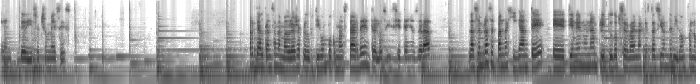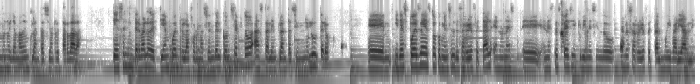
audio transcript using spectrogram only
de 18 meses. Parte alcanzan la madurez reproductiva un poco más tarde, entre los 6 y 7 años de edad, las hembras de panda gigante eh, tienen una amplitud observada en la gestación debido a un fenómeno llamado implantación retardada, que es el intervalo de tiempo entre la formación del concepto hasta la implantación en el útero. Eh, y después de esto comienza el desarrollo fetal en, una, eh, en esta especie que viene siendo un desarrollo fetal muy variable.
